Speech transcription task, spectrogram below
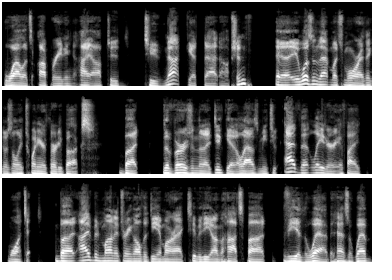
while it's operating. I opted to not get that option. Uh, it wasn't that much more. I think it was only 20 or 30 bucks, but the version that I did get allows me to add that later if I want it. But I've been monitoring all the DMR activity on the hotspot via the web. It has a web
